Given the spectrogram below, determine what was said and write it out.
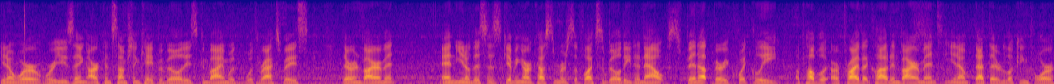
you know, we're, we're using our consumption capabilities combined with, with Rackspace, their environment, and you know, this is giving our customers the flexibility to now spin up very quickly a public or private cloud environment you know, that they're looking for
